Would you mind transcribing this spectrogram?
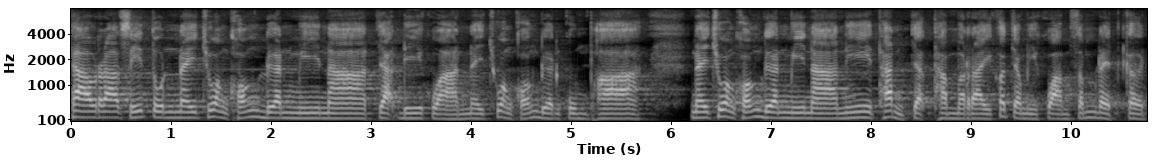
ชาวราศีตุลในช่วงของเดือนมีนาจะดีกว่าในช่วงของเดือนกุมภาในช่วงของเดือนมีนานี้ท่านจะทำอะไรก็จะมีความสำเร็จเกิด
